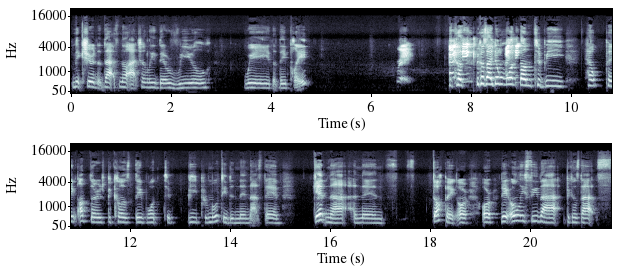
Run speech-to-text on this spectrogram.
make sure that that's not actually their real way that they play right. I because think- because I don't I want think- them to be helping others because they want to be promoted and then that's them getting that and then stopping or or they only see that because that's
